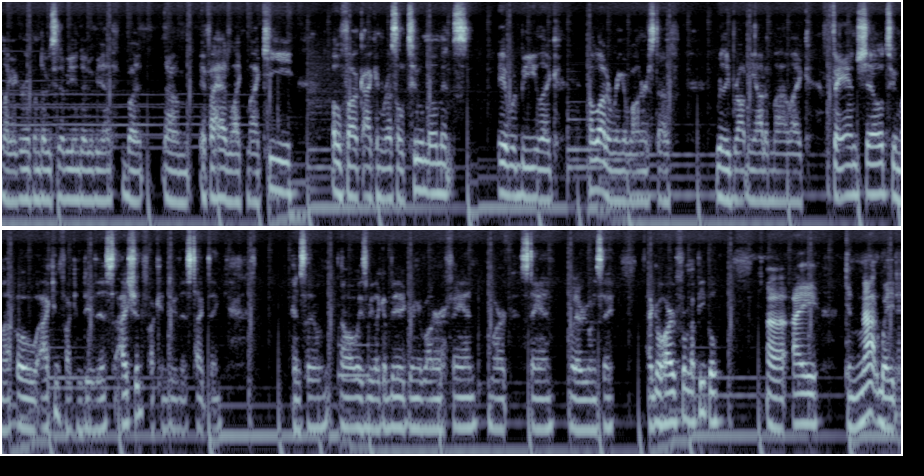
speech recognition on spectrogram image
like I grew up on WCW and WWF. But um, if I had like my key, oh fuck, I can wrestle two moments, it would be like a lot of Ring of Honor stuff. Really brought me out of my like fan shell to my oh I can fucking do this, I should fucking do this type thing. and so I'll always be like a big Ring of Honor fan, Mark, Stan, whatever you want to say. I go hard for my people. Uh, I cannot wait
